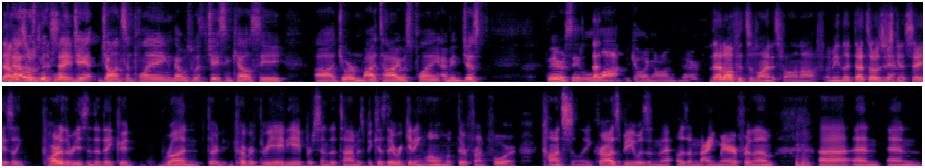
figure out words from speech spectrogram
That, was, I with was gonna Lane. Jan- Johnson playing. That was with Jason Kelce. Uh, Jordan Mailata was playing. I mean, just there's a lot going on there. that offensive line has fallen off. I mean, like that's what I was just Yeah. gonna say is like part of the reason that they could run 30, cover three eighty eight percent of the time is because they were getting home with their front four constantly. Crosby was a was a nightmare for them, Mhm. uh, and and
